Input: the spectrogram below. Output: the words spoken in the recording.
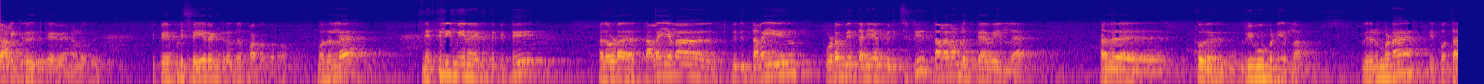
தாளிக்கிறதுக்கு தேவையான அளவு. இப்போ எப்படி செய்கிறேங்கிறத பார்க்க போகிறோம் முதல்ல நெத்திலி மீனை எடுத்துக்கிட்டு அதோட தலையெல்லாம் பிரி தலையையும் உடம்பையும் தனியாக பிரிச்சுட்டு தலை நம்மளுக்கு தேவையில்லை. அதை ரிமூவ் பண்ணிடலாம். வெறுமனே இப்போ த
